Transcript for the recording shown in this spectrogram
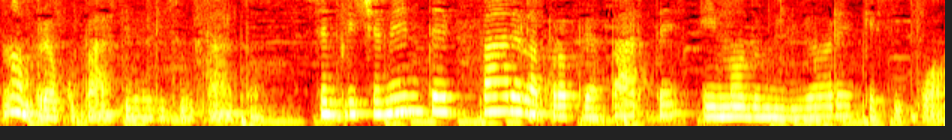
non preoccuparsi del risultato. Semplicemente fare la propria parte in modo migliore che si può.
